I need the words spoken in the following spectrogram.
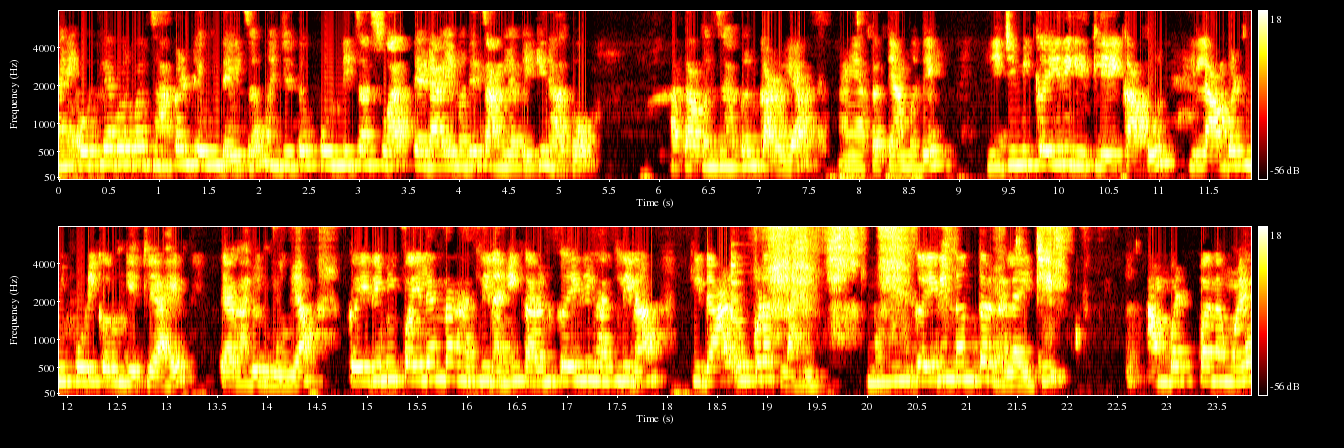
आणि ओतल्याबरोबर झाकण ठेवून द्यायचं. म्हणजे तो फोडणीचा स्वाद त्या डाळीमध्ये चांगल्यापैकी राहतो. आता आपण झाकण काढूया. आणि आता त्यामध्ये ही जी मी कैरी घेतली आहे कापून ही लांबट मी फोडी करून घेतली आहेत त्या घालून घेऊया. कैरी मी पहिल्यांदा घातली नाही कारण कैरी घातली ना की डाळ उकडत नाही. म्हणून कैरी नंतर घालायची. आंबटपणामुळे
